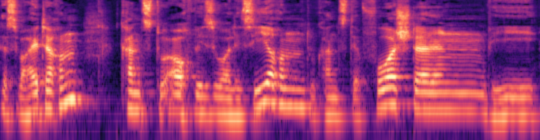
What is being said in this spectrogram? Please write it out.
Des Weiteren kannst du auch visualisieren, du kannst dir vorstellen, wie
